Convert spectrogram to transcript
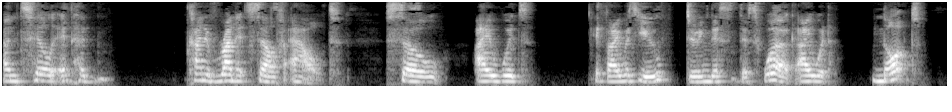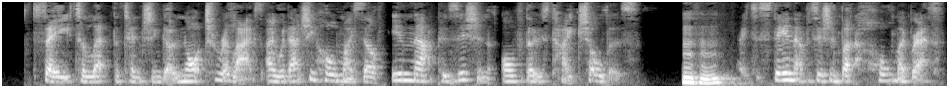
until it had kind of run itself out. So I would if I was you doing this this work, I would not say to let the tension go, not to relax. I would actually hold myself in that position of those tight shoulders. Mm-hmm. Right, to stay in that position, but hold my breath.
